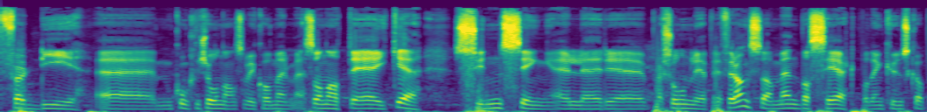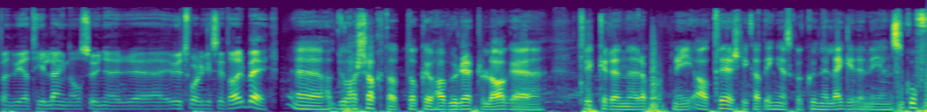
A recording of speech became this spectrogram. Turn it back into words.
for de eh, konklusjonene som vi kommer med. Sånn at det er ikke synsing eller eh, personlige preferanser, men basert på den kunnskapen vi har tilegna oss under eh, utvalget sitt arbeid. Eh, du har sagt at dere har vurdert å lage trykke denne rapporten i A3, slik at ingen skal kunne legge den i en skuff.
